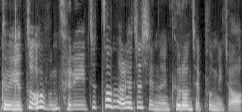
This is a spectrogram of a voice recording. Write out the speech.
그 유튜버 분들이 추천을 해주시는 그런 제품이죠.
